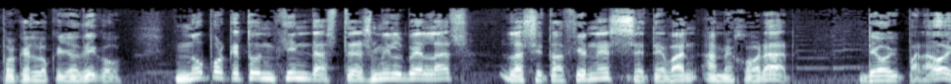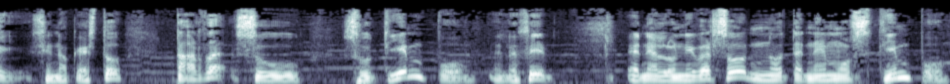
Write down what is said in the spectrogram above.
porque es lo que yo digo. No porque tú enciendas 3.000 velas las situaciones se te van a mejorar de hoy para hoy, sino que esto tarda su, su tiempo. Es decir, en el universo no tenemos tiempo.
